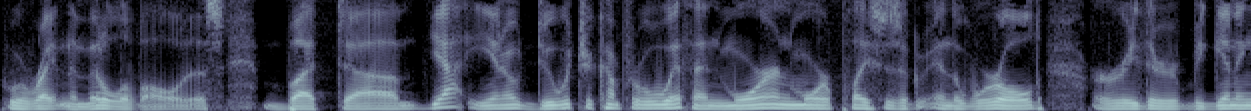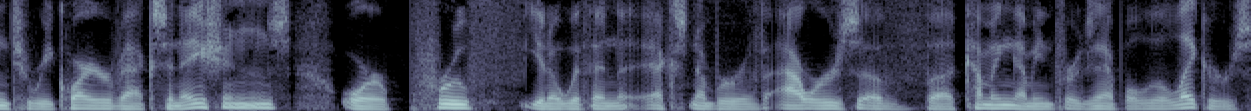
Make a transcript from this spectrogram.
who were right in the middle of all of this. But um, yeah, you know, do what you're comfortable with, and more and more places in the world are either beginning to require vaccinations or proof. You know, within X number of hours of uh, coming. I mean, for example, the Lakers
